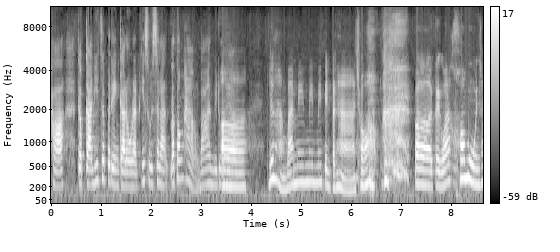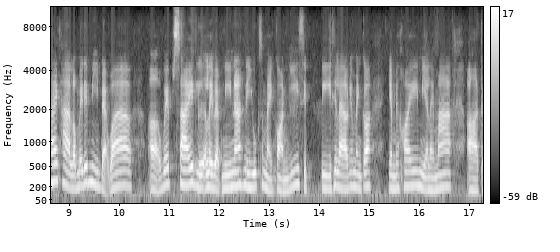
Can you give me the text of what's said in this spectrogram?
คะ กับการที่จะไปเรียนการโรงแรมที่สวิตเซอร์แลนด์แล้วต้องห่างบ้านไปด้วเอ่ยอะอเรื่องห่างบ้านไม่ไม่ไม่เป็นปัญหาชอบเอ่อแต่ว่าข้อมูลใช่ค่ะ เราไม่ได้มีแบบว่าเอ่อเว็บไซต์หรืออะไรแบบนี้นะในยุคสมัยก่อน 20 ปีที่แล้วเนี่ยมันก็ยังไม่ค่อยมีอะไรมากเอ่อแต่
